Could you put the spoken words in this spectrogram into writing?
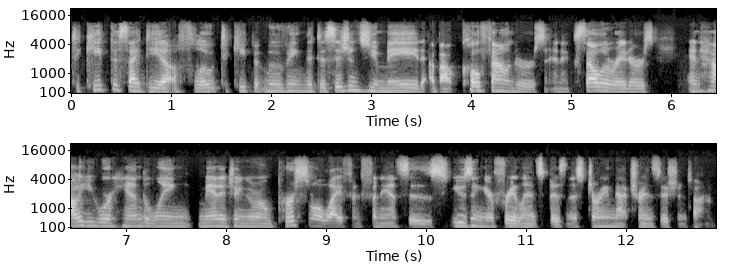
to keep this idea afloat, to keep it moving, the decisions you made about co founders and mm. accelerators, and how you were handling managing your own personal life and finances using your freelance business during that transition time.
